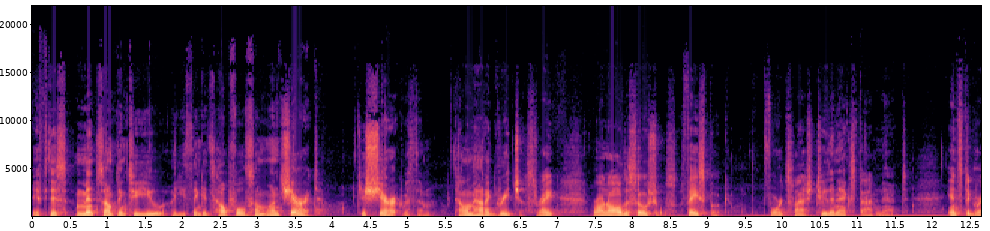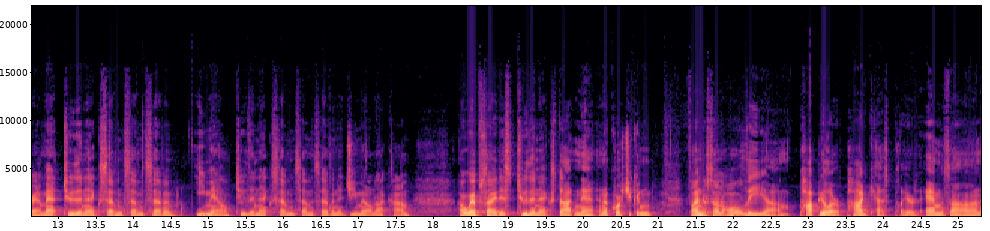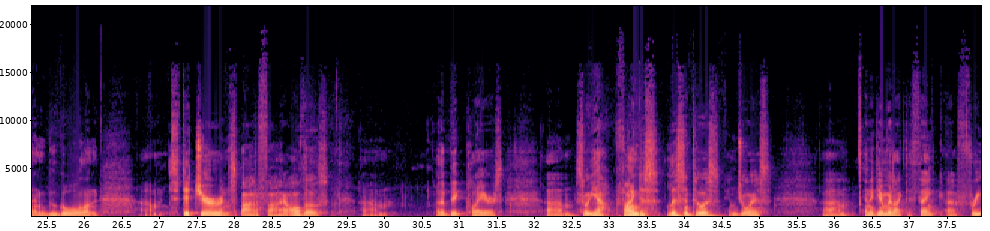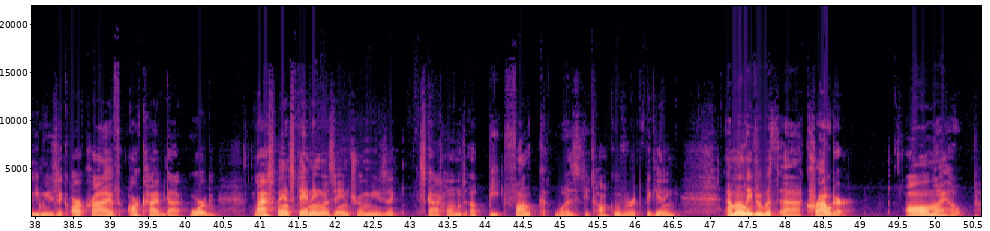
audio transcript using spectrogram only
If this meant something to you, or you think it's helpful someone, share it. Just share it with them. Tell them how to reach us, right? We're on all the socials Facebook forward slash to the next dot net, Instagram at to the next 777, email to the next 777 at gmail.com. Our website is to the next.net, and of course, you can find us on all the um, popular podcast players Amazon and Google and um, Stitcher and Spotify, all those um, are the big players. Um, so, yeah, find us, listen to us, enjoy us. Um, and again, we'd like to thank uh, Free Music Archive, archive.org. Last Man Standing was the intro music. Scott Holmes' Upbeat Funk was the talk over at the beginning. I'm going to leave you with uh, Crowder, All My Hope.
